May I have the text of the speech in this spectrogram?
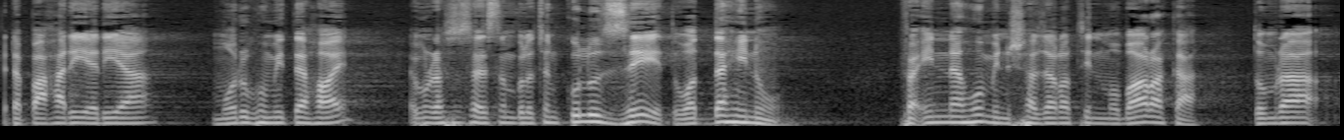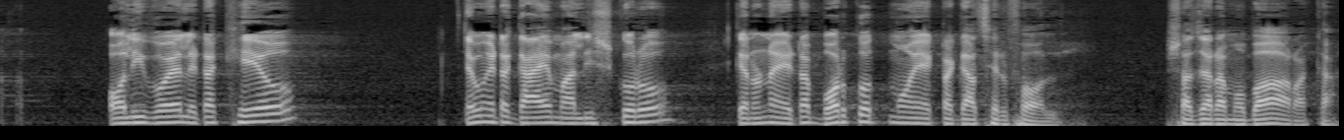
এটা পাহাড়ি এরিয়া মরুভূমিতে হয় এবং রাসুল ইসলাম বলেছেন, কুলু জেত ওয়াদ্দাহিনু, ফা ইন্নাহু মিন সাজারাতিন মুবারাকা। তোমরা অলিভ অয়েল এটা খেয়েও এবং এটা গায়ে মালিশ করো, কেননা এটা বরকতময় একটা গাছের ফল। সাজারা মোবারাকা।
